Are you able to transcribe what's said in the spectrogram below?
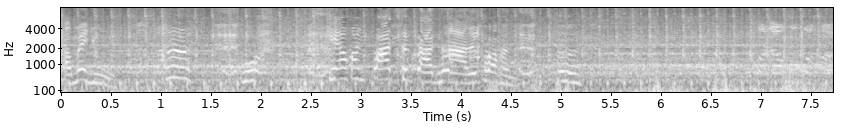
เอาแม่อยู่อะโอ้ยแก้วคันฟาดสกการหาเลยก่อนเราก็บอกว่า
